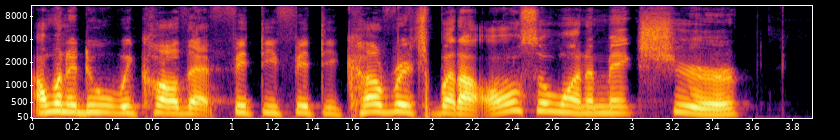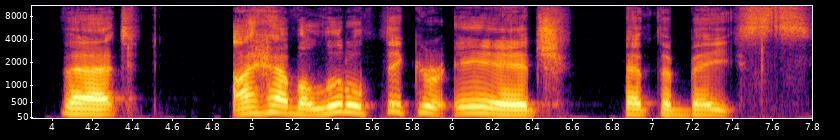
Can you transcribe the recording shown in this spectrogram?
I want to do what we call that 50-50 coverage, but I also want to make sure that I have a little thicker edge at the base.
